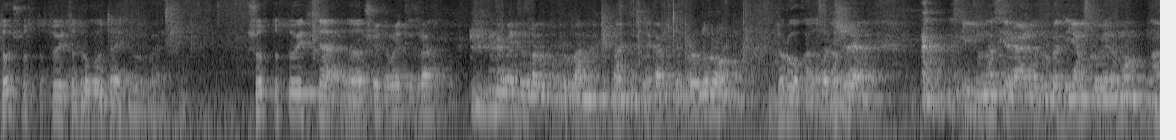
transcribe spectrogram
То, що стосується 2-3 вересня. Що стосується е, Що давайте зразу. Давайте зразу по проблемних питаннях. Кажете про дорогу. дорога, Отже, наскільки у нас є реально зробити ямковий ремонт на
